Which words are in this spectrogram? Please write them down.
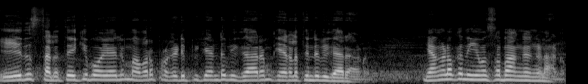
ഏത് സ്ഥലത്തേക്ക് പോയാലും അവർ പ്രകടിപ്പിക്കേണ്ട വികാരം കേരളത്തിന്റെ വികാരമാണ്. ഞങ്ങളൊക്കെ നിയമസഭാ അംഗങ്ങളാണ്.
